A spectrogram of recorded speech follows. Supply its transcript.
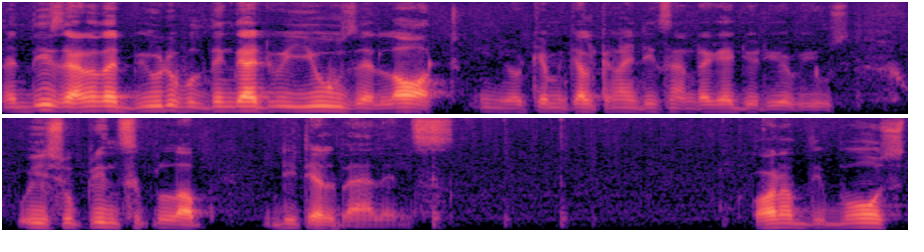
And this is another beautiful thing that we use a lot in your chemical kinetics undergraduate used we use principle of detail balance. One of the most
